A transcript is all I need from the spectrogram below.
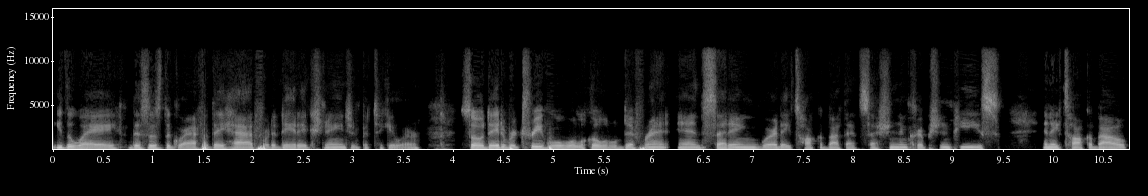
either way, this is the graph that they had for the data exchange in particular. So data retrieval will look a little different in setting where they talk about that session encryption piece and they talk about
